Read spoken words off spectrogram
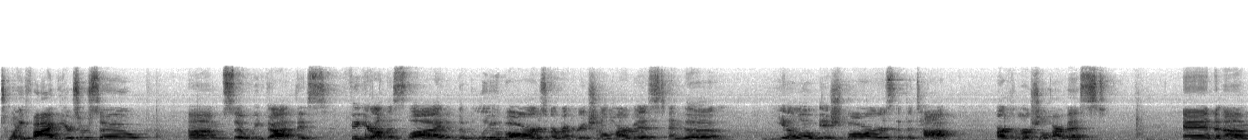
25 years or so, um, so we've got this figure on the slide. The blue bars are recreational harvest, and the yellowish bars at the top are commercial harvest. And um,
